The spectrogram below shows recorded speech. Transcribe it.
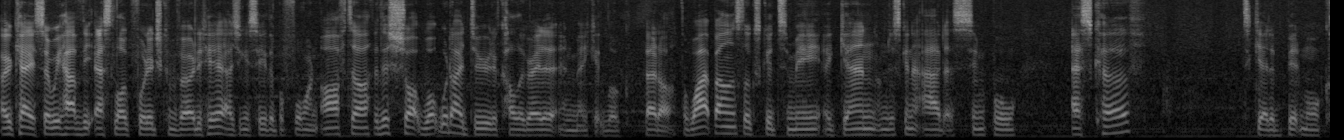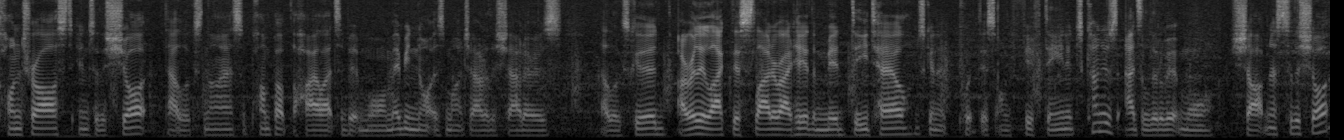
Okay, so we have the S-Log footage converted here. As you can see, the before and after. For this shot, what would I do to color grade it and make it look better? The white balance looks good to me. Again, I'm just gonna add a simple S-curve to get a bit more contrast into the shot. That looks nice. I'll pump up the highlights a bit more, maybe not as much out of the shadows. That looks good. I really like this slider right here, the mid detail. I'm just gonna put this on 15. It just kind of just adds a little bit more sharpness to the shot.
